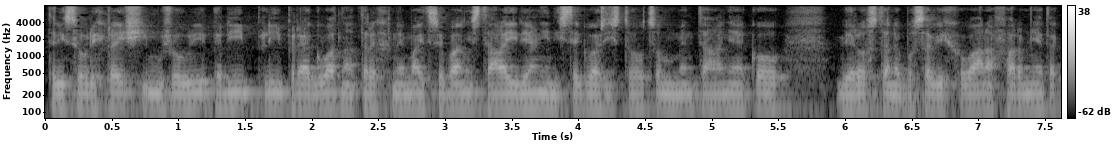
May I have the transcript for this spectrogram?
které jsou rychlejší, můžou líp, líp reagovat na trh, nemají třeba ani stále jídelní lístek, vaří z toho, co momentálně jako vyroste nebo se vychová na farmě, tak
